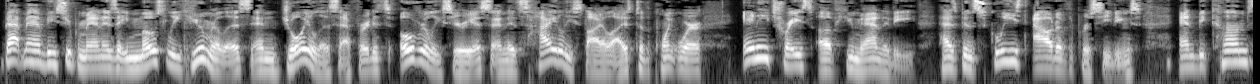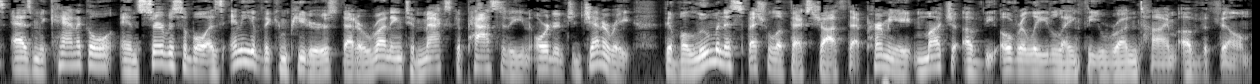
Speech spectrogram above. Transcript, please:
Batman v Superman is a mostly humorless and joyless effort. It's overly serious and it's highly stylized to the point where any trace of humanity has been squeezed out of the proceedings and becomes as mechanical and serviceable as any of the computers that are running to max capacity in order to generate the voluminous special effects shots that permeate much of the overly lengthy runtime of the film.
